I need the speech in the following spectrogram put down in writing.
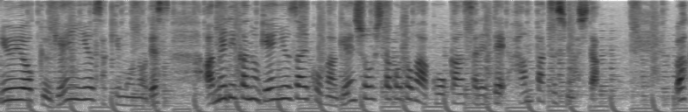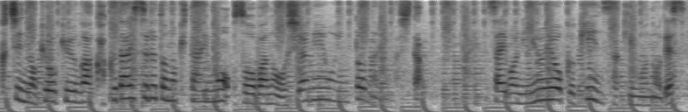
ニューヨーク原油先物です。アメリカの原油在庫が減少したことが交換されて反発しました。ワクチンの供給が拡大するとの期待も相場の押し上げ要因となりました。最後にニューヨーク金先物です。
